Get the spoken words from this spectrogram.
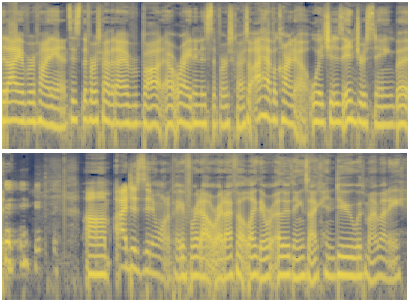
that I ever financed. It's the first car that I ever bought outright, and it's the first car. So I have a car now, which is interesting, but um, I just didn't want to pay for it outright. I felt like there were other things I can do with my money.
